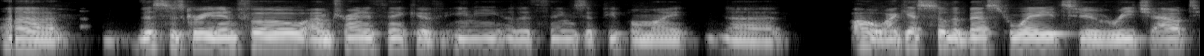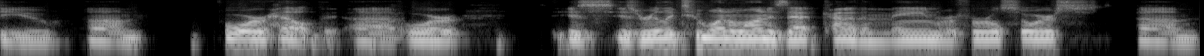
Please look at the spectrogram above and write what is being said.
Uh, this is great info. I'm trying to think of any other things that people might, uh, oh, I guess so the best way to reach out to you um, for help uh, or is is really 211 is that kind of the main referral source? Um,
